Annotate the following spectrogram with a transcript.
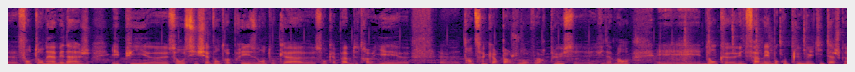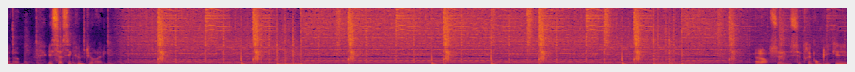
euh, font tourner un ménage et puis euh, sont aussi chefs d'entreprise ou en tout cas euh, sont capables de travailler 35 heures par jour, voire plus, évidemment. Et, et donc une femme est beaucoup plus multitâche qu'un homme. Et ça, c'est culturel. Alors c'est très compliqué.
